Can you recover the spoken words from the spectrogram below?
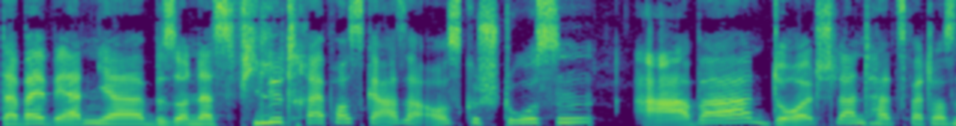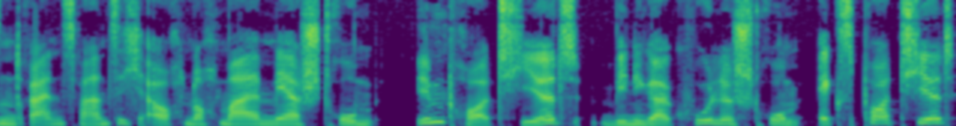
Dabei werden ja besonders viele Treibhausgase ausgestoßen, aber Deutschland hat 2023 auch noch mal mehr Strom importiert, weniger Kohlestrom exportiert.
